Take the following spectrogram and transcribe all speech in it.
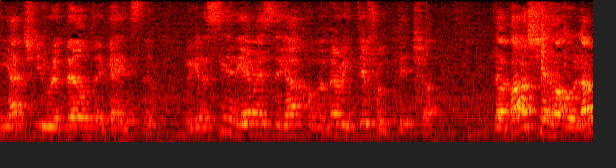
he actually rebelled against them. We're going to see in the Emes Yaakov a very different picture. דבר שהעולם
